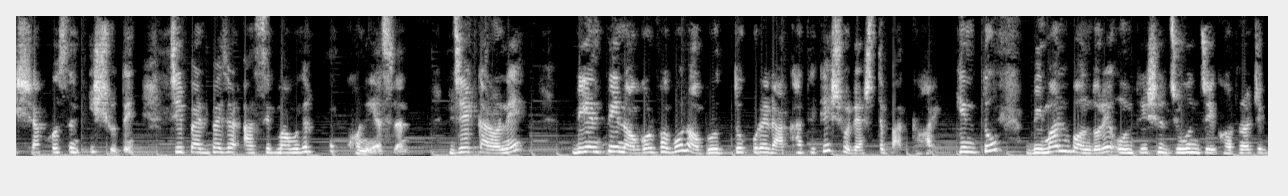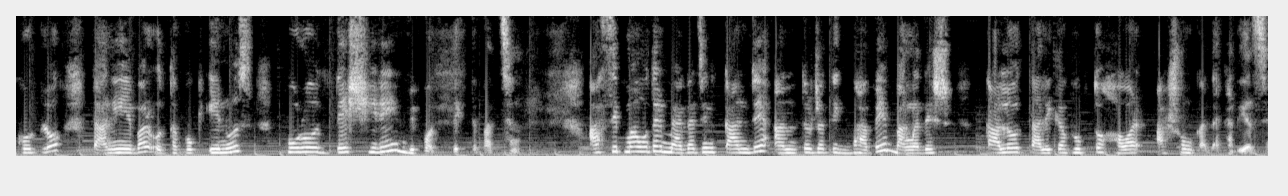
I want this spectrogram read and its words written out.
ইশাক হোসেন ইস্যুতে চিফ অ্যাডভাইজার আসিফ মাহমুদের পক্ষ নিয়েছিলেন যে কারণে বিএনপি নগর ভবন অবরুদ্ধ করে রাখা থেকে সরে আসতে বাধ্য হয়। কিন্তু বিমানবন্দরে উনত্রিশে জুন যে ঘটনাটি ঘটল, তা নিয়ে এবার অধ্যাপক ইনুস পুরো দেশ হিরে বিপদ দেখতে পাচ্ছেন। আসিফ মাহমুদের ম্যাগাজিন কাণ্ডে আন্তর্জাতিকভাবে বাংলাদেশ কালো তালিকাভুক্ত হওয়ার আশঙ্কা দেখা দিয়েছে।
